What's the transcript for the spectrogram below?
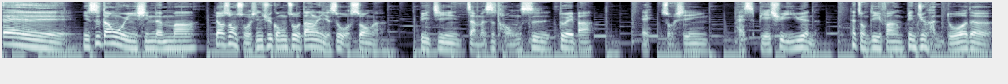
哎，你是当我隐形人吗？要送索性去工作，当然也是我送啊，毕竟咱们是同事，对吧？哎，索性还是别去医院了，那种地方病菌很多的。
